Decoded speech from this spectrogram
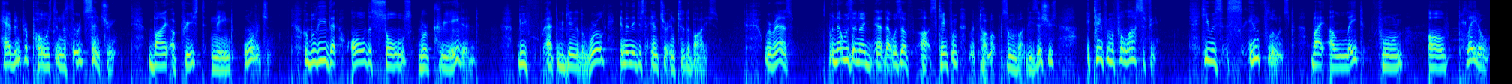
had been proposed in the third century by a priest named Origen, who believed that all the souls were created at the beginning of the world and then they just enter into the bodies. Whereas and that was an idea that was a uh, came from we're talking about some of uh, these issues. It came from a philosophy. He was influenced by a late form of Plato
